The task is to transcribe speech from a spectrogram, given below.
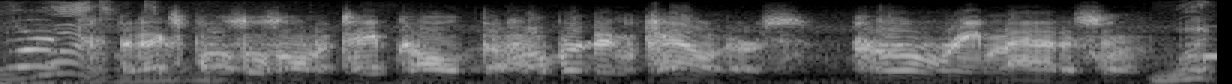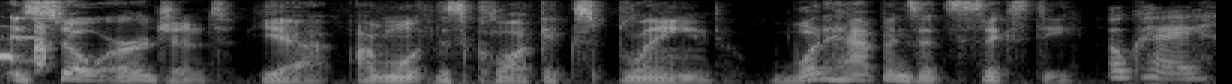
what? the next puzzle's on a tape called The Hubbard Encounters. Hurry, Madison. What is so urgent? Yeah, I want this clock explained. What happens at 60? Okay.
